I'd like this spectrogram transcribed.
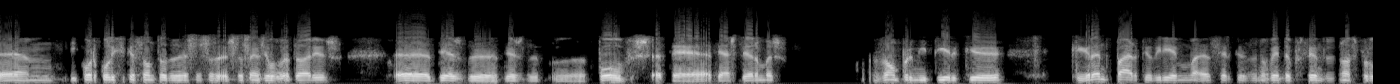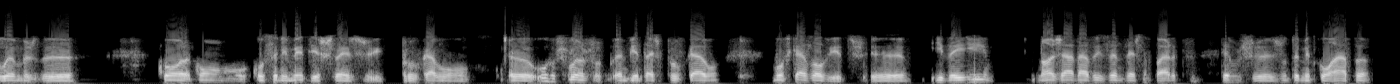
Um, e com a requalificação de todas estas estações elevatórias, uh, desde, desde uh, polvos até, até às termas, vão permitir que que grande parte, eu diria cerca de 90% dos nossos problemas de, com, com, o saneamento e as questões que provocavam, uh, os problemas ambientais que provocavam, vão ficar resolvidos. Uh, e daí, nós já há dois anos esta parte, temos, uh, juntamente com a APA,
